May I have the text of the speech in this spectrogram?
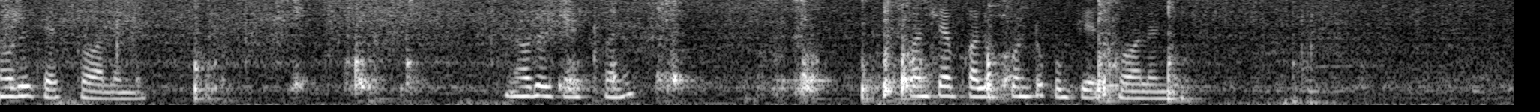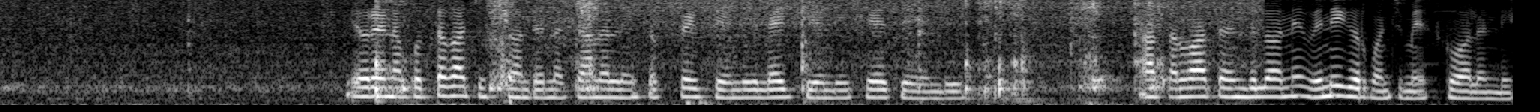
నూడిల్స్ వేసుకోవాలండి. నూడిల్స్ వేసుకొని కొంచెంసేపు కలుపుకుంటూ కుక్ చేసుకోవాలండి. ఎవరైనా కొత్తగా చూస్తూ ఉంటే నా ఛానల్ని సబ్స్క్రైబ్ చేయండి లైక్ చేయండి షేర్ చేయండి. ఆ తర్వాత ఇందులోనే వెనిగర్ కొంచెం వేసుకోవాలండి.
